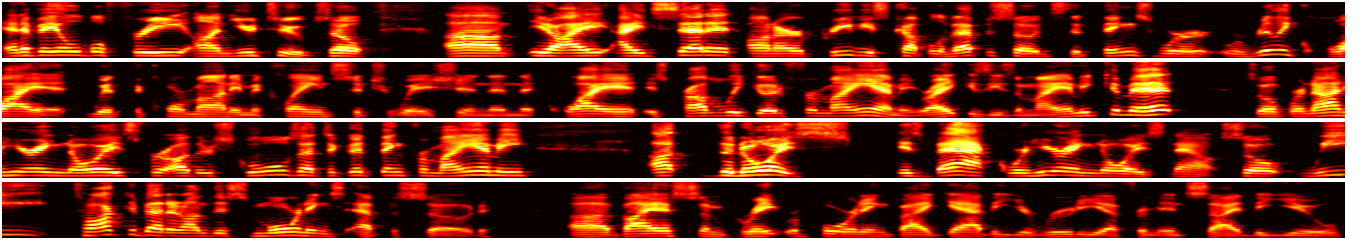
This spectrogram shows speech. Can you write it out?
and available free on YouTube. So, um, you know, I, I said it on our previous couple of episodes that things were, were really quiet with the Cormani McClain situation and that quiet is probably good for Miami, right? Because he's a Miami commit. So if we're not hearing noise for other schools, that's a good thing for Miami. Uh, the noise is back. We're hearing noise now. So we talked about it on this morning's episode uh, via some great reporting by Gabby Urrutia from Inside the U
